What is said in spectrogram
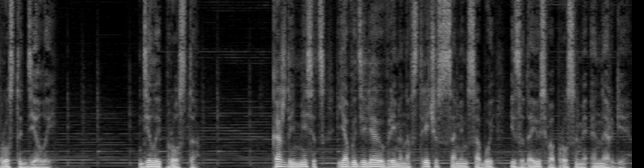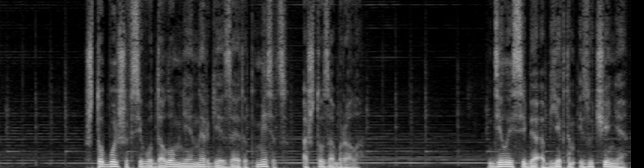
«Просто делай». Делай просто. Каждый месяц я выделяю время на встречу с самим собой и задаюсь вопросами энергии. Что больше всего дало мне энергии за этот месяц, а что забрало? Делай себя объектом изучения,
